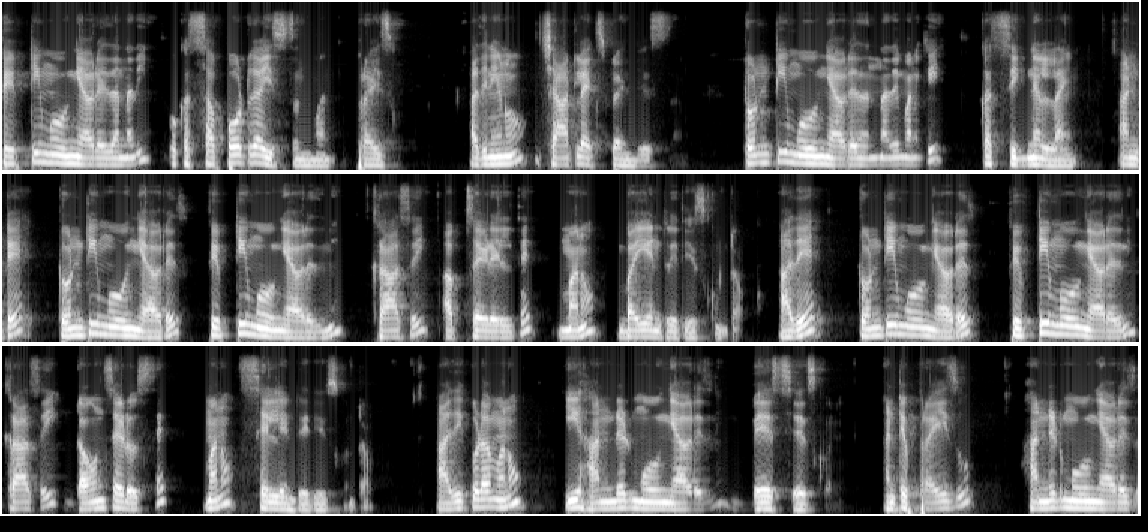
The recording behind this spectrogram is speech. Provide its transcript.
ఫిఫ్టీ మూవింగ్ యావరేజ్ అన్నది ఒక సపోర్ట్గా ఇస్తుంది మనకి ప్రైస్. అది నేను చార్ట్లో ఎక్స్ప్లెయిన్ చేస్తాను. ట్వంటీ మూవింగ్ యావరేజ్ అన్నది మనకి ఒక సిగ్నల్ లైన్. అంటే twenty moving average fifty moving యావరేజ్ని క్రాస్ అయ్యి అప్ సైడ్ వెళ్తే మనం బై ఎంట్రీ తీసుకుంటాం. అదే twenty moving average fifty moving యావరేజ్ని క్రాస్ అయ్యి డౌన్ సైడ్ వస్తే మనం సెల్ ఎంట్రీ తీసుకుంటాం. అది కూడా మనం ఈ హండ్రెడ్ మూవింగ్ యావరేజ్ని బేస్ చేసుకొని. అంటే price hundred moving average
